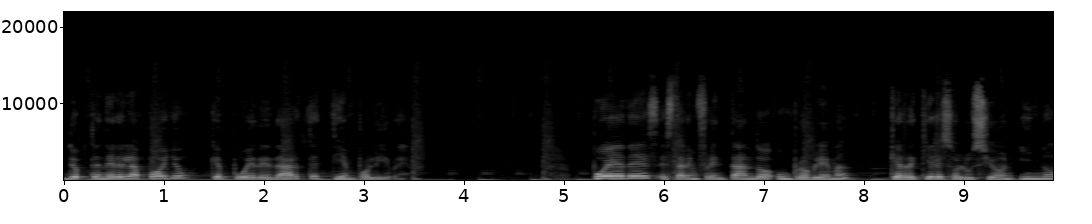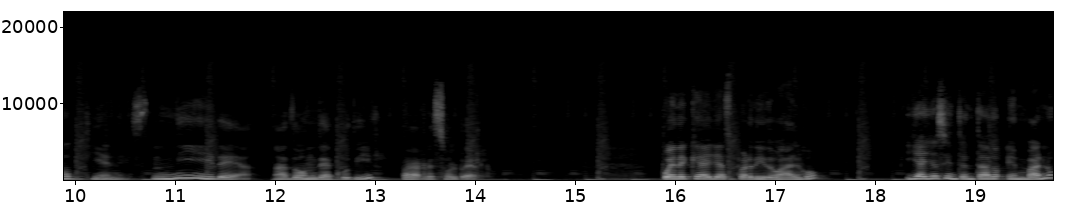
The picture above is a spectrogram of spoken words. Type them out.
de obtener el apoyo que puede darte tiempo libre. Puedes estar enfrentando un problema que requiere solución y no tienes ni idea a dónde acudir para resolverlo. Puede que hayas perdido algo y hayas intentado en vano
